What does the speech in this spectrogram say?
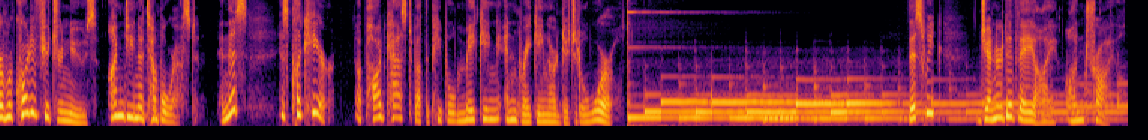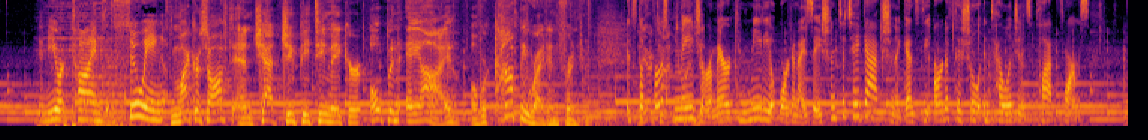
From Recorded Future News, I'm Dina Temple Raston, and this is Click Here, a podcast about the people making and breaking our digital world. This week, generative AI on trial. The New York Times suing Microsoft and ChatGPT maker OpenAI over copyright infringement. It's the first major American media organization to take action against the artificial intelligence platforms.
